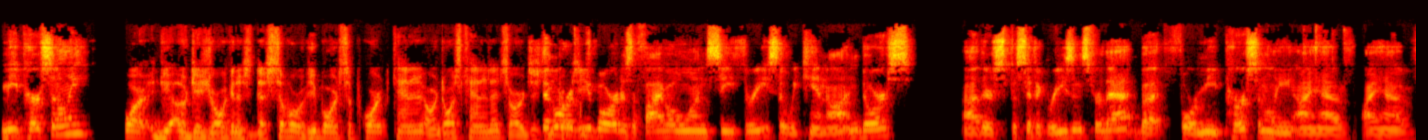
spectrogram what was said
Me personally, or, or does your organization, does Civil Review Board support candidate or endorse candidates, or just Civil Review Board is a 501c3, so we cannot endorse. Uh, there's specific reasons for that, but for me personally, I have I have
